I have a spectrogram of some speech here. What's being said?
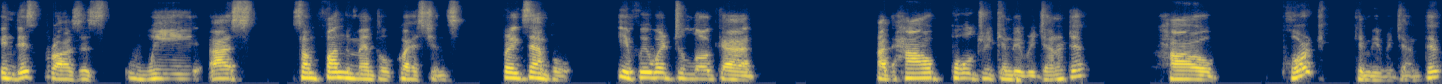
in this process we ask some fundamental questions. For example, if we were to look at at how poultry can be regenerative, how pork can be regenerative,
